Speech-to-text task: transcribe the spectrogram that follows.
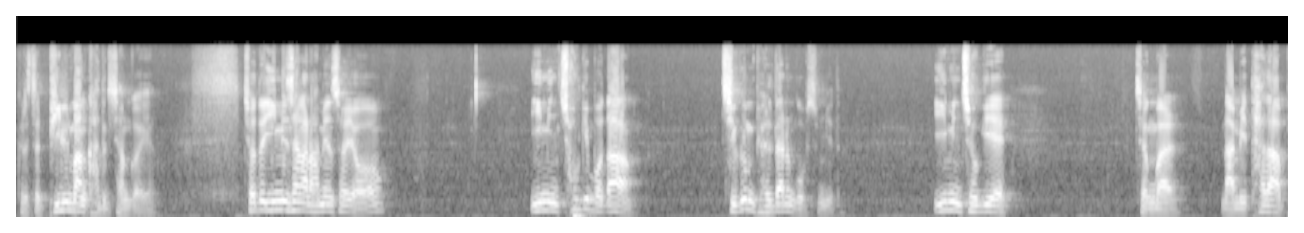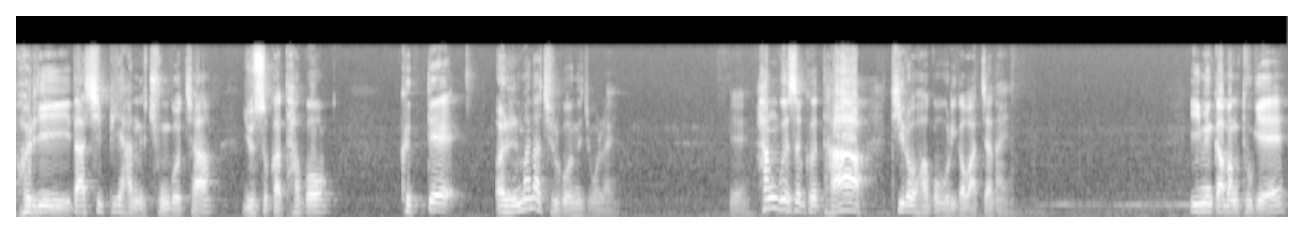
그래서 빌만 가득 찬 거예요. 저도 이민 생활 하면서요. 이민 초기보다 지금 별다른 거 없습니다. 이민 초기에 정말 남이 타다 버리다시피 한 중고차 유스카 타고 그때 얼마나 즐거웠는지 몰라요. 예, 한국에서 그 다 뒤로 하고 우리가 왔잖아요. 이민 가방 두개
